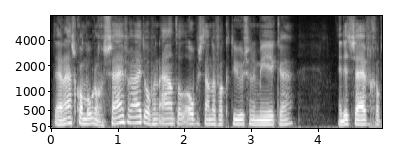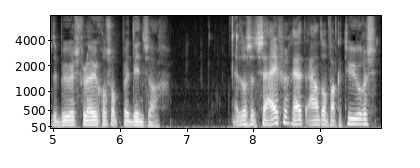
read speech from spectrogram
Daarnaast kwam ook nog een cijfer uit over een aantal openstaande vacatures in Amerika. En dit cijfer gaf de beurs vleugels op eh, dinsdag. Het was het cijfer, het aantal vacatures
